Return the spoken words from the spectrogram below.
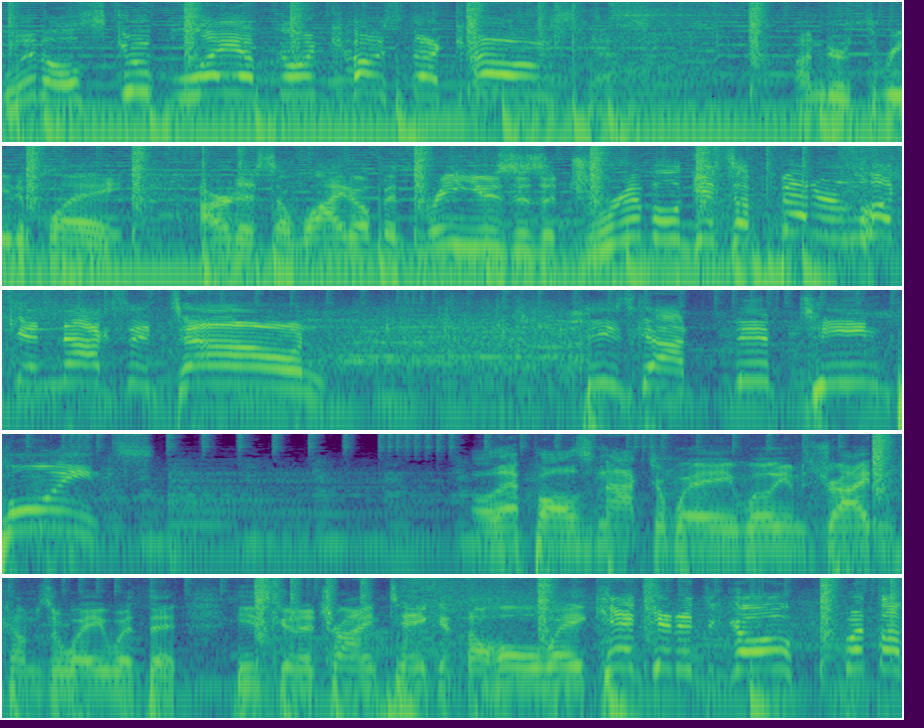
Little scoop layup going coast to coast. Under three to play. Artis a wide open three uses a dribble, gets a better look and knocks it down. He's got 15 points. Oh, that ball's knocked away. Williams Dryden comes away with it. He's going to try and take it the whole way. Can't get it to go, but the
